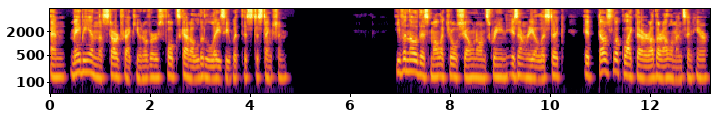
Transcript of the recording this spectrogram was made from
and maybe in the Star Trek universe, folks got a little lazy with this distinction. Even though this molecule shown on screen isn't realistic, it does look like there are other elements in here.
